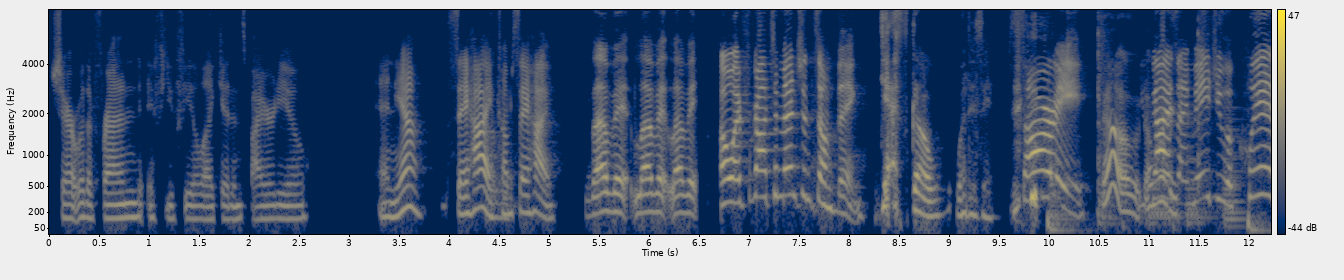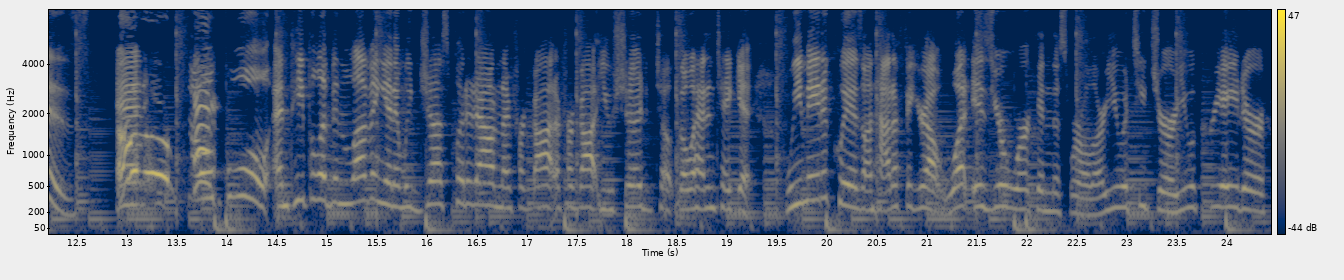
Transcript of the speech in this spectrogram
share it with a friend if you feel like it inspired you and yeah say hi love come it. say hi. Love it love it love it. Oh i forgot to mention something. Yes go. What is it? Sorry. No you guys i made you a quiz and oh, it's so cool and people have been loving it and we just put it out and i forgot i forgot you should t- go ahead and take it. We made a quiz on how to figure out what is your work in this world. Are you a teacher? Are you a creator?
